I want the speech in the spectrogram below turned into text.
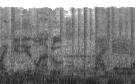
Pai Querer no Agro. Pai Querer.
